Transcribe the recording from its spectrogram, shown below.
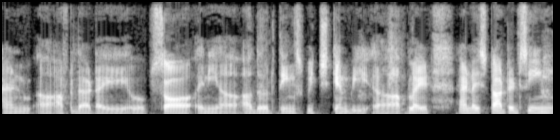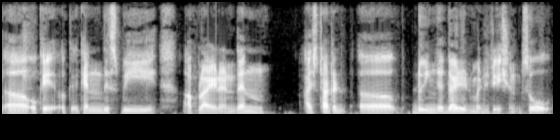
And uh, after that i uh, saw any uh, other things which can be applied. And i started seeing okay, okay can this be applied? And then I started uh, doing a guided meditation. So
